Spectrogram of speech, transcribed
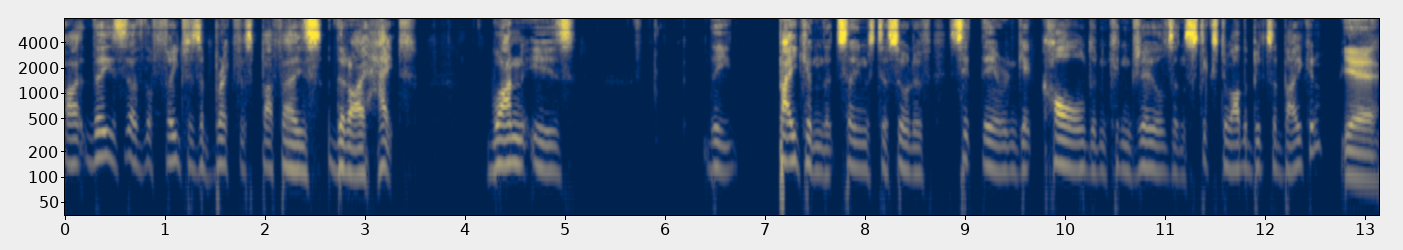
I, these are the features of breakfast buffets that I hate. One is the bacon that seems to sort of sit there and get cold and congeals and sticks to other bits of bacon. yeah,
